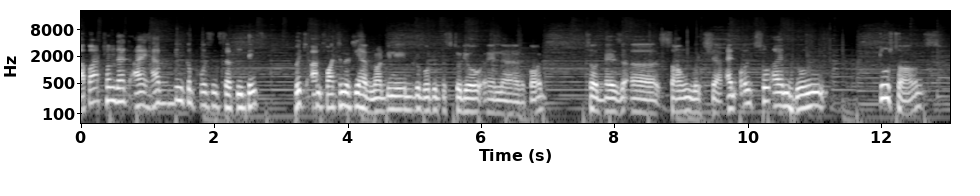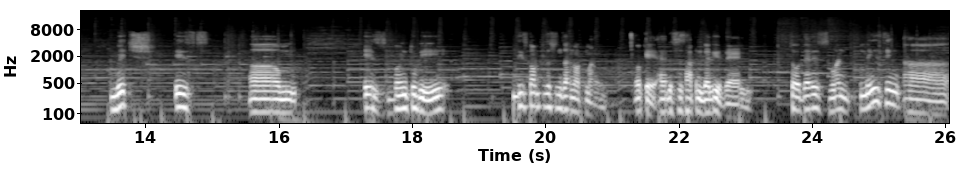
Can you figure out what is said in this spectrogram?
apart from that, I have been composing certain things, which unfortunately have not been able to go to the studio and uh, record. So there's a song which, uh, and also I'm doing two songs, which is um, is going to be these compositions are not mine. Okay, and this has happened very rarely. So there is one amazing uh,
